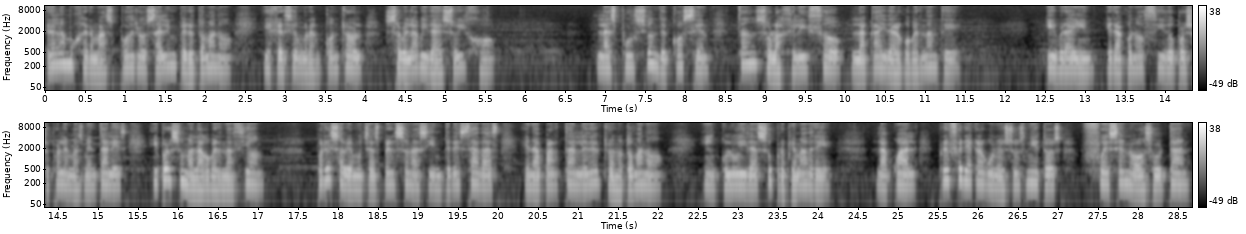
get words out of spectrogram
era la mujer más poderosa del imperio otomano y ejerció un gran control sobre la vida de su hijo. La expulsión de Kosem tan solo agilizó la caída del gobernante. Ibrahim era conocido por sus problemas mentales y por su mala gobernación, Por eso había muchas personas interesadas en apartarle del trono otomano, incluida su propia madre, la cual prefería que alguno de sus nietos fuese el nuevo sultán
